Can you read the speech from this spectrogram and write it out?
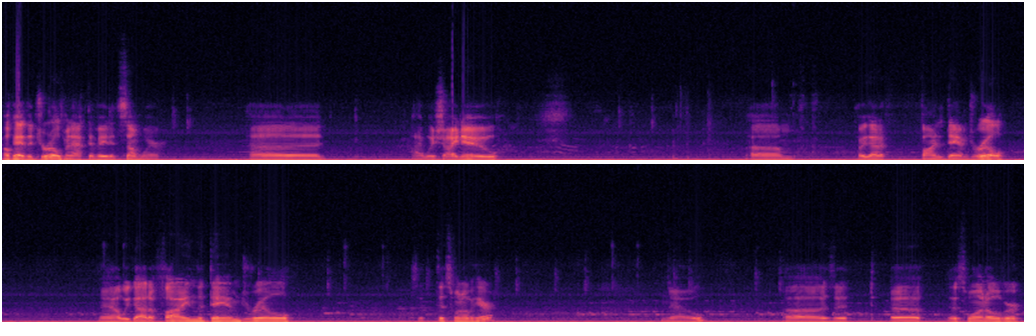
Okay, the drill's been activated somewhere. Uh, I wish I knew. Um, we gotta find the damn drill. Now we gotta find the damn drill. Is it this one over here? No. Uh, is it, uh, this one over?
